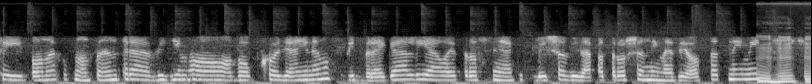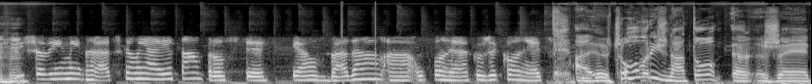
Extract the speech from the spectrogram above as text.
si po nákupnom centre a vidím ho v obchode. Ani nemusí byť v regáli, ale je proste nejaký plišový zapatrošený medzi ostatnými Mhm, mhm. plišovými hráčkami a je tam proste. Ja ho zbadám a úplne akože koniec. A e, čo hovoríš na to, e, že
